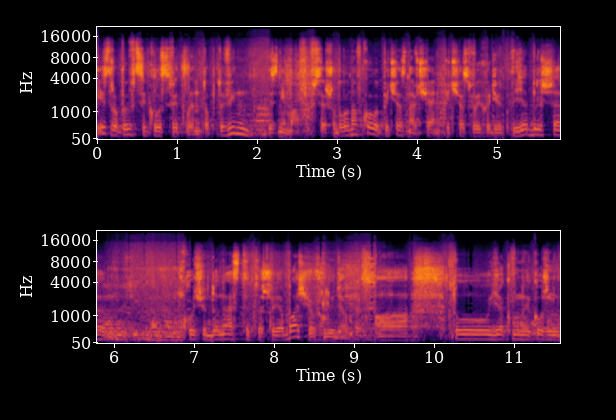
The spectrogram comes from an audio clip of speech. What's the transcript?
і зробив цикл світлин. Тобто він знімав все, що було навколо під час навчань, під час виходів. Я більше хочу донести те, що я бачив людям, а то як вони кожен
